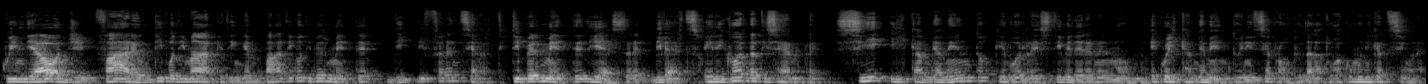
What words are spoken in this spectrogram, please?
Quindi a oggi fare un tipo di marketing empatico ti permette di differenziarti, ti permette di essere diverso. E ricordati sempre, sii il cambiamento che vorresti vedere nel mondo e quel cambiamento inizia proprio dalla tua comunicazione.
